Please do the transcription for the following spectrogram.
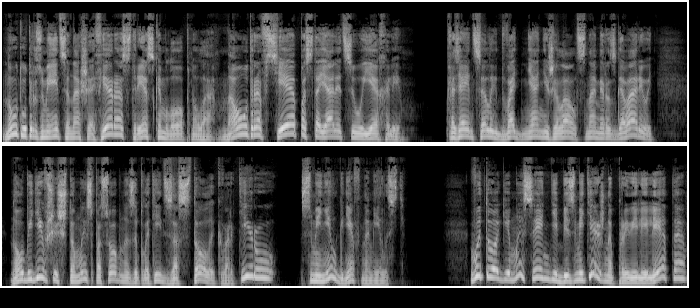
Ну, тут, разумеется, наша афера с треском лопнула. На утро все постоялицы уехали. Хозяин целых два дня не желал с нами разговаривать, но, убедившись, что мы способны заплатить за стол и квартиру, сменил гнев на милость. В итоге мы с Энди безмятежно провели лето,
